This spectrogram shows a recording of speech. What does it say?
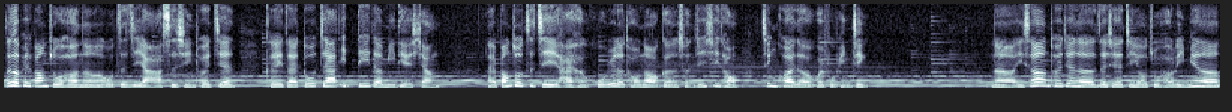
这个配方组合呢，我自己呀、私心推荐，可以再多加一滴的迷迭香，来帮助自己还很活跃的头脑跟神经系统尽快的恢复平静。那以上推荐的这些精油组合里面啊，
